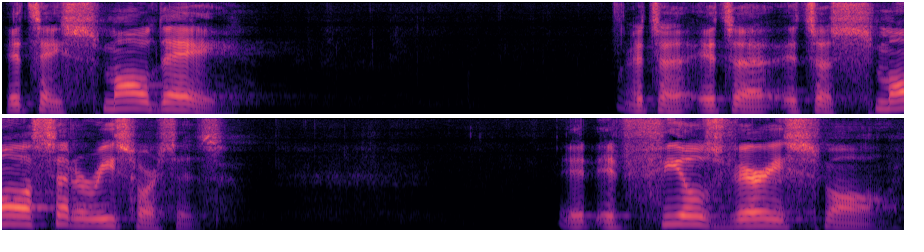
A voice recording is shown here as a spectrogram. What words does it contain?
It's a small day. It's a, it's a, it's a small set of resources. It, it feels very small.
